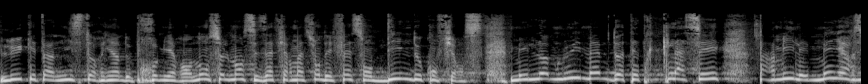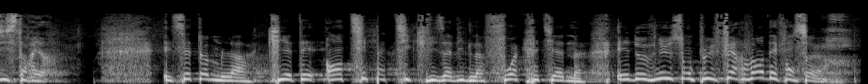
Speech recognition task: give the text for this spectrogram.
Luc est un historien de premier rang. Non seulement ses affirmations des faits sont dignes de confiance, mais l'homme lui-même doit être classé parmi les meilleurs historiens. Et cet homme-là, qui était antipathique vis-à-vis de la foi chrétienne, est devenu son plus fervent défenseur.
